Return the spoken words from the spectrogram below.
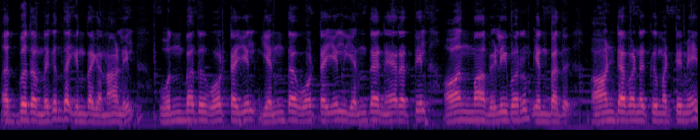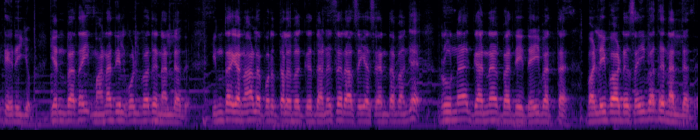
அற்புதம் மிகுந்த இன்றைய நாளில் ஒன்பது ஓட்டையில் எந்த ஓட்டை ஓட்டையில் எந்த நேரத்தில் ஆன்மா வெளிவரும் என்பது ஆண்டவனுக்கு மட்டுமே தெரியும் என்பதை மனதில் கொள்வது நல்லது. இன்றைய நாளை பொறுத்தளவுக்கு தனுசு ராசியை சேர்ந்தவங்க ருண கணபதி தெய்வத்தை வழிபாடு செய்வது நல்லது.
